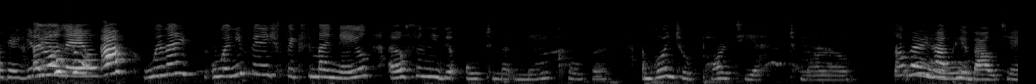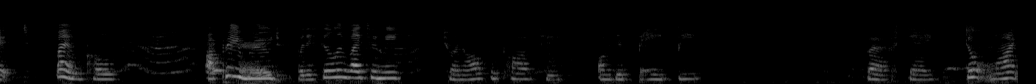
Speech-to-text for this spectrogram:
Okay, give me I a also nail. af- when I when you finish fixing my nail, I also need the ultimate makeover. I'm going to a party tomorrow. Not very happy oh. about it. My uncle are pretty rude, but they still invited me to an awful party of their baby birthday. Don't like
